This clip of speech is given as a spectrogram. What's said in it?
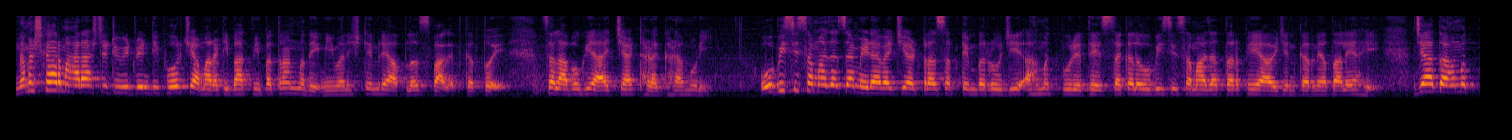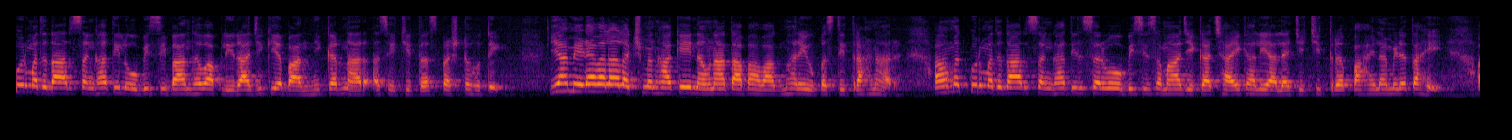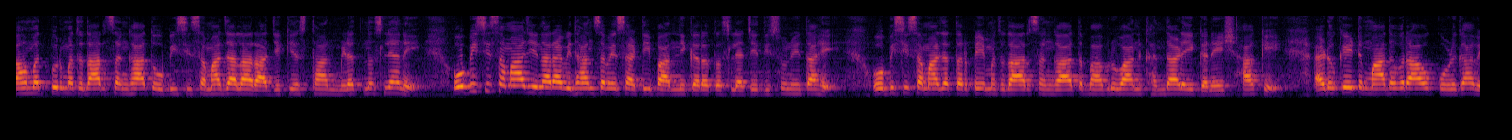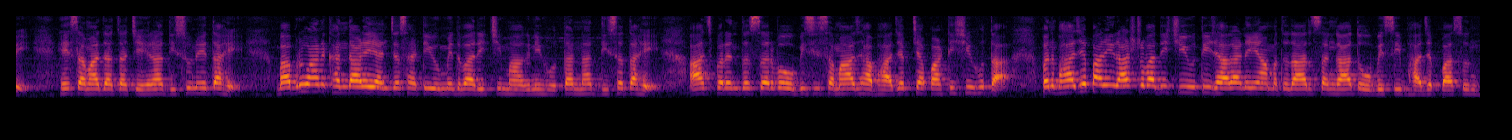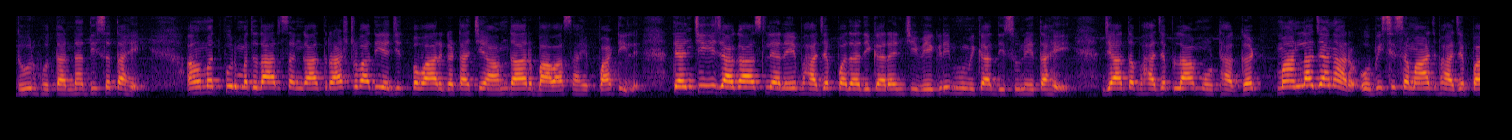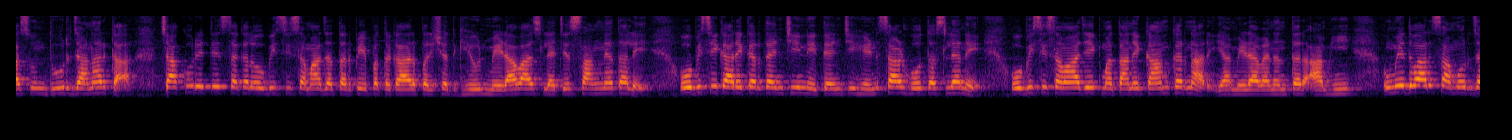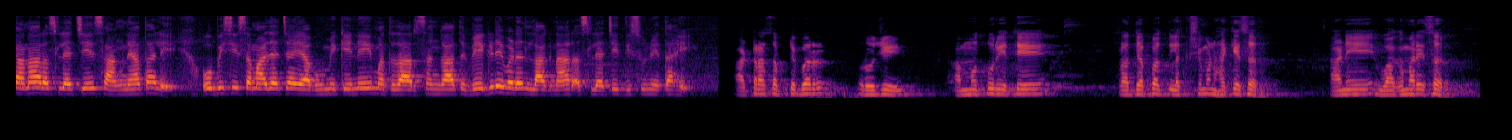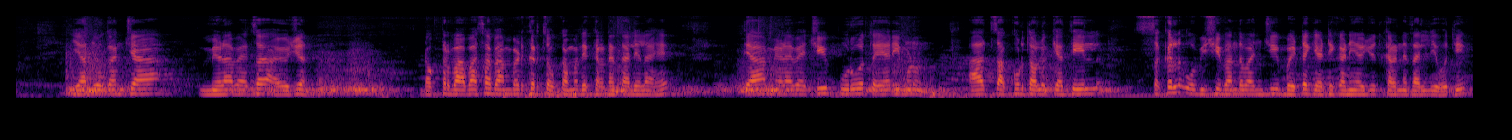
नमस्कार Maharashtra T V twenty फोरच्या मराठी बातमीपत्रांमध्ये मी मनीष टेमरे आपलं स्वागत करतोय. चला बघूया आजच्या ठळक घडामोडी. ओबीसी समाजाच्या मेळाव्याची अठरा सप्टेंबर रोजी अहमदपूर येथे सकल ओबीसी समाजातर्फे आयोजन करण्यात आले आहे. ज्यात अहमदपूर मतदारसंघातील ओबीसी बांधव आपली राजकीय बांधणी करणार असे चित्र स्पष्ट होते. या मेळाव्याला लक्ष्मण हाके नवनाथ आबा वाघमारे उपस्थित राहणार. अहमदपूर मतदारसंघातील सर्व ओबीसी समाज एका छायेखाली आल्याचे चित्र पाहायला मिळत आहे. अहमदपूर मतदारसंघात ओबीसी समाजाला राजकीय स्थान मिळत नसल्याने ओबीसी समाज येणाऱ्या विधानसभेसाठी बांधणी करत असल्याचे दिसून येत आहे. ओबीसी समाजातर्फे मतदारसंघात बाबरुवान खंदाळे गणेश हाके ॲडव्होकेट माधवराव कोळगावे हे समाजाचा चेहरा दिसून येत आहे. बाबरुवान खंदाळे यांच्यासाठी उमेदवारीची मागणी होताना दिसत आहे. आजपर्यंत सर्व ओबीसी समाज हा भाजपच्या पाठीशी होता. पण भाजप आणि राष्ट्रवादीची युती झाल्याने या मतदारसंघात ओबीसी भाजपपासून दूर होताना दिसत आहे. अहमदपूर मतदारसंघात राष्ट्रवादी अजित पवार गटाचे आमदार बाबासाहेब पाटील. त्यांचीही जागा असल्याने भाजप पदाधिकाऱ्यांची वेगळी भूमिका दिसून येत आहे. ज्यात भाजपला मोठा गट मानला जाणार. ओबीसी समाज भाजपपासून दूर जाणार का? चाकूर येथे सकल ओबीसी समाजातर्फे पत्रकार परिषद घेऊन मेळावा असल्याचे सांगण्यात आले. ओबीसी कार्यकर्त्यांची नेत्यांची हेणसाळ होत असल्याने ओबीसी समाज एक मताने काम करणार. या मेळाव्यानंतर आम्ही उमेदवार समोर जाणार असल्याचे सांगण्यात आले. ओबीसी समाजाच्या या भूमिकेने मतदारसंघात वेगळे वळण लागणार असल्याचे दिसून येत आहे. अठरा सप्टेंबर रोजी अहमदपूर येथे प्राध्यापक लक्ष्मण हाके सर आणि वाघमारे सर या दोघांच्या मेळाव्याचं आयोजन डॉक्टर बाबासाहेब आंबेडकर चौकामध्ये करण्यात आलेलं आहे. त्या मेळाव्याची पूर्वतयारी म्हणून आज चाकूर तालुक्यातील सकल ओबीसी बांधवांची बैठक या ठिकाणी आयोजित करण्यात आलेली होती.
